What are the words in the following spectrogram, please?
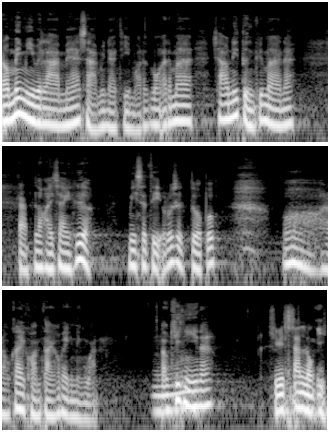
เราไม่มีเวลาแม้สามวินาทีหมอรัตบงอาตมาเช้านี้ตื่นขึ้นมานะเราหายใจเฮือก มีสติรู้สึกตัวปุ๊บ โอ้ เราใกล้ความตายเข้าไปอีกหนึ่งวัน เราคิดงี้นะ ชีวิตสั้นลงอีก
